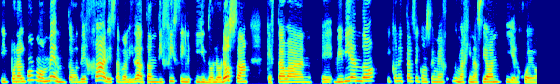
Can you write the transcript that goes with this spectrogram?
y por algún momento dejar esa realidad tan difícil y dolorosa que estaban eh, viviendo y conectarse con su imaginación y el juego.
